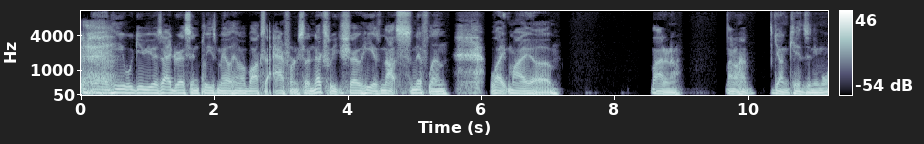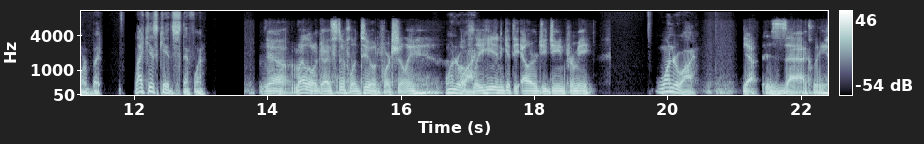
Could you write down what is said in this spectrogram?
and he will give you his address and please mail him a box of Afrin. So next week's show, he is not sniffling like my, uh, I don't know, I don't have young kids anymore, but like his kids sniffling. Yeah, my little guy's sniffling too, unfortunately. Wonder why. Hopefully, he didn't get the allergy gene for me. Wonder why. Yeah, exactly.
